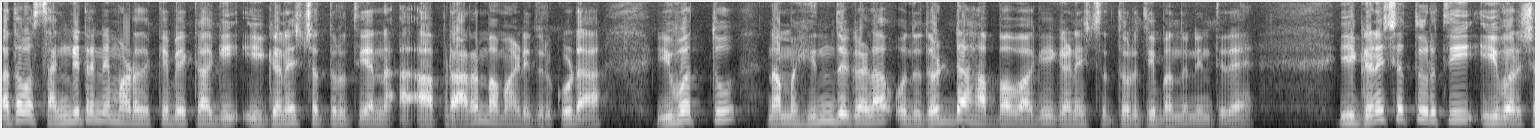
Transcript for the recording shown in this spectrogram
ಅಥವಾ ಸಂಘಟನೆ ಮಾಡೋದಕ್ಕೆ ಬೇಕಾಗಿ ಈ ಗಣೇಶ ಚತುರ್ಥಿಯನ್ನು ಪ್ರಾರಂಭ ಮಾಡಿದ್ರು ಕೂಡ ಇವತ್ತು ನಮ್ಮ ಹಿಂದೂಗಳ ಒಂದು ದೊಡ್ಡ ಹಬ್ಬವಾಗಿ ಗಣೇಶ ಚತುರ್ಥಿ ಬಂದು ನಿಂತಿದೆ. ಈ ಗಣೇಶ ಚತುರ್ಥಿ ಈ ವರ್ಷ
